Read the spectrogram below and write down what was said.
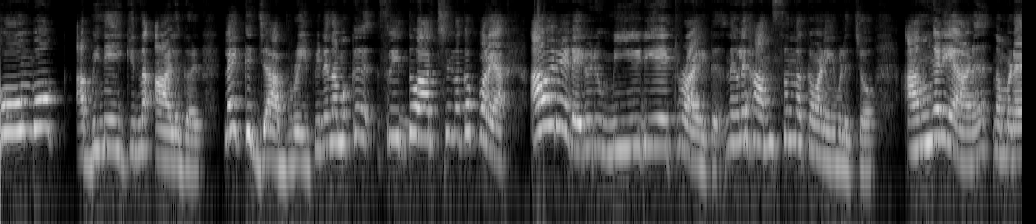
കോംബോ അഭിനയിക്കുന്ന ആളുകൾ ലൈക്ക് ജാബ്രി പിന്നെ നമുക്ക് ശ്രീദ്വാർച്ച് എന്നൊക്കെ പറയാം. അവരുടെ ഒരു മീഡിയേറ്റർ ആയിട്ട് നിങ്ങൾ ഹംസം എന്നൊക്കെ വേണമെങ്കിൽ വിളിച്ചോ അങ്ങനെയാണ് നമ്മുടെ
